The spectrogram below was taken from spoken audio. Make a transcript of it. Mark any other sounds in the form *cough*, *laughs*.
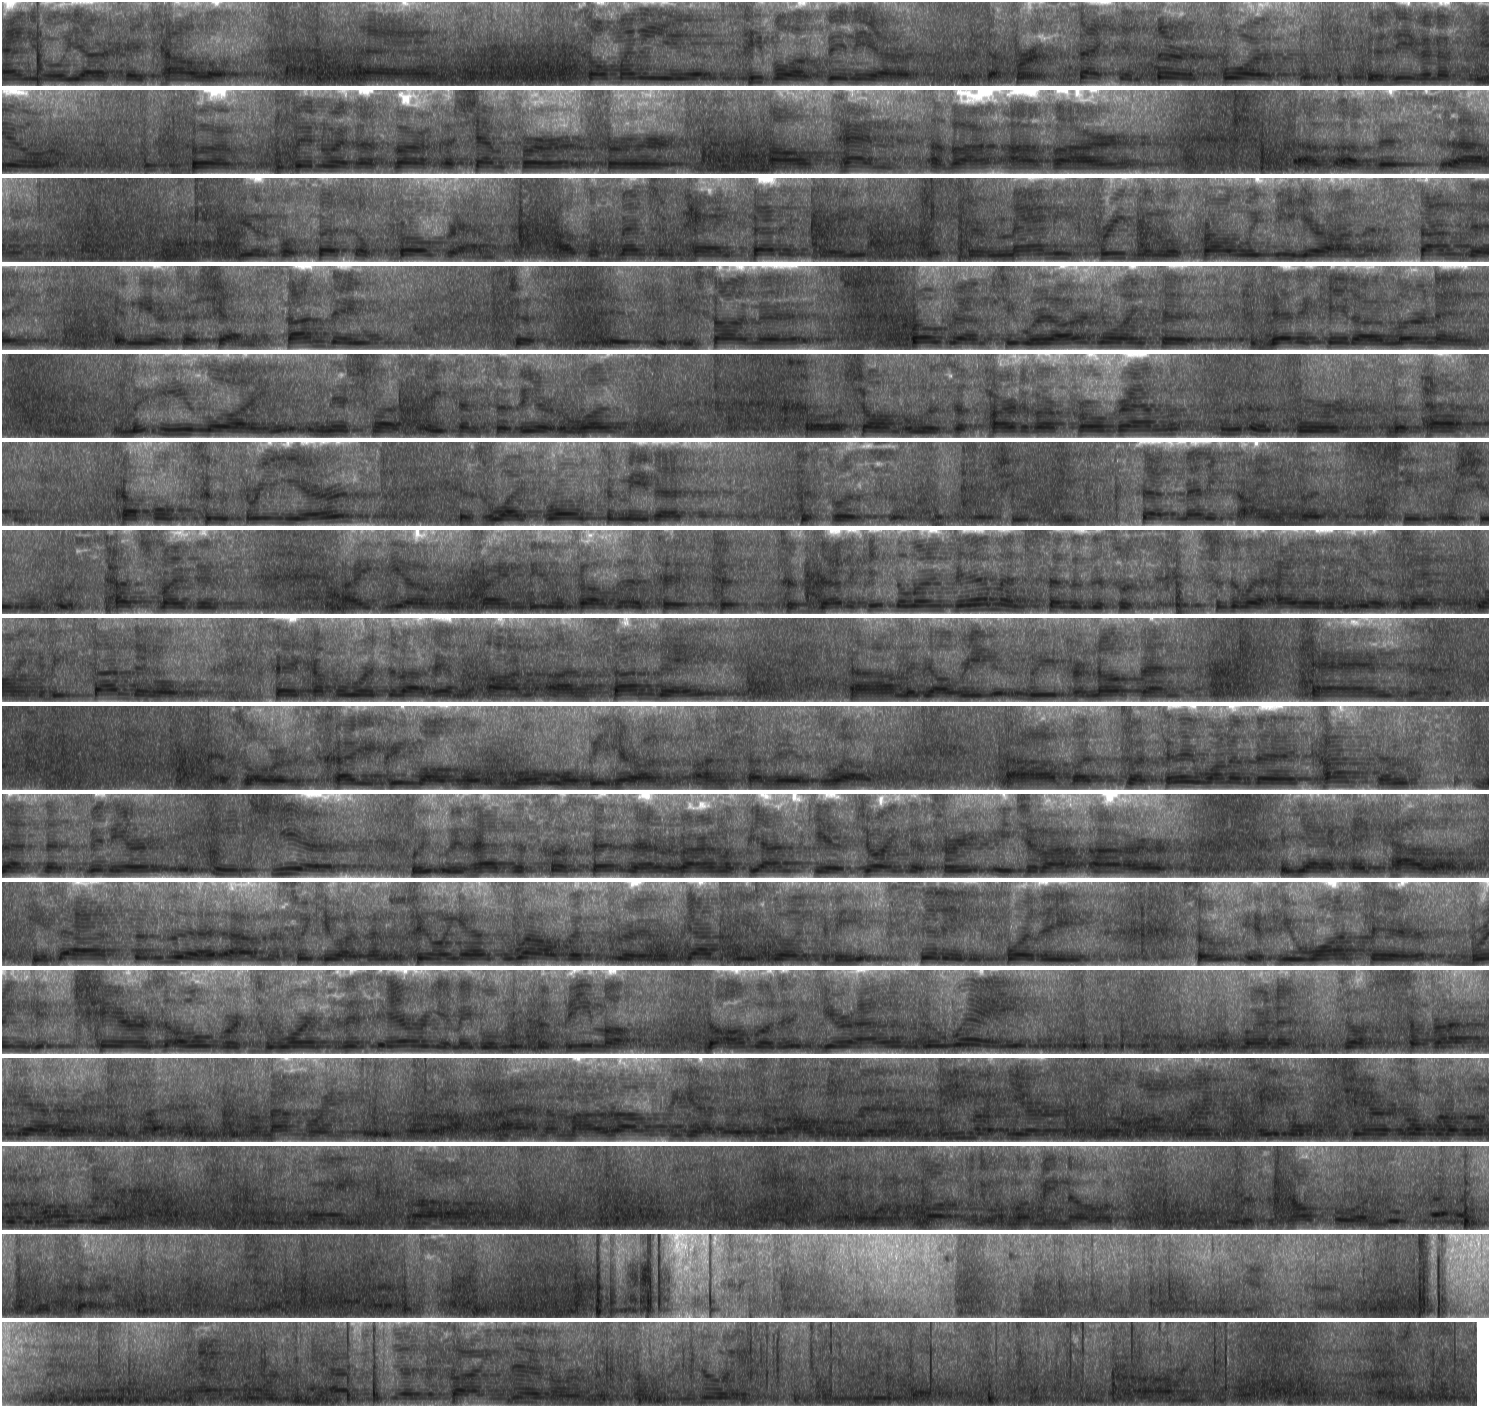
annual Yarchei Kala. And so many people have been here. It's the first, second, third, fourth. There's even a few who have been with us, Baruch Hashem, for, for all 10 of our, of our, of, of this um, beautiful special program. I'll just mention parenthetically, Mr. Manny Friedman will probably be here on Sunday in Mir Hashem. Sunday just if you saw in the program sheet, we are going to dedicate our learning Eloy Nishmas Eitan Savir, who was well, who was a part of our program uh, for the past couple, two, three years. His wife wrote to me that this was she he said many times that she she was touched by this idea of Chaim Bieberfeld to, to, to, dedicate the learning to him, and she said that this was certainly a highlight of the year. So that's going to be Sunday. We'll say a couple words about him on on Sunday. Uh, maybe I'll read read her note then, and as well, Rabbi Chaim Greenwald will, will, will, be here on, on Sunday as well. Uh, but, but today, one of the constants that, that's been here each year, we, have had this chus that Rav Aaron has joined us for each of our, our Kala. He's asked, uh, um, this week he wasn't feeling as well, but Rav is going to be sitting for the. So if you want to bring chairs over towards this area, maybe we'll move the bima, the amud here out of the way We're going to Josh Sarat together and remembering and a Maharal together. So I'll move the, the Dima here. So those want to bring tables, chairs over a little bit closer, um, I don't want to block anyone. Let me know if this is helpful and, and we'll start. I'm sorry. Afterwards, if you haven't yet signed in or if it's something doing, please do so. Um,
